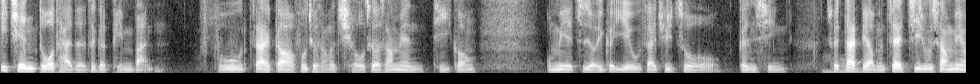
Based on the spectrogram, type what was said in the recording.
一千多台的这个平板服务在高尔夫球场的球车上面提供，我们也只有一个业务在去做更新，所以代表我们在技术上面，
